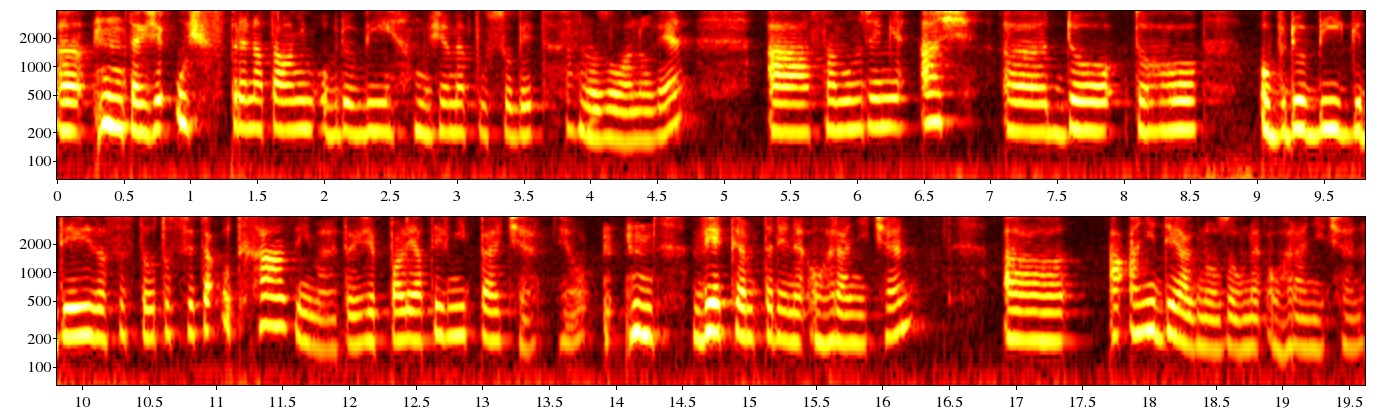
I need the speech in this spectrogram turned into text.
Eh, takže už v prenatálním období můžeme působit s mhm. nozolanově. A samozřejmě až eh, do toho období, kdy zase z tohoto světa odcházíme, takže paliativní péče, jo? věkem tedy neohraničen. A a ani diagnozou neohraničen.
